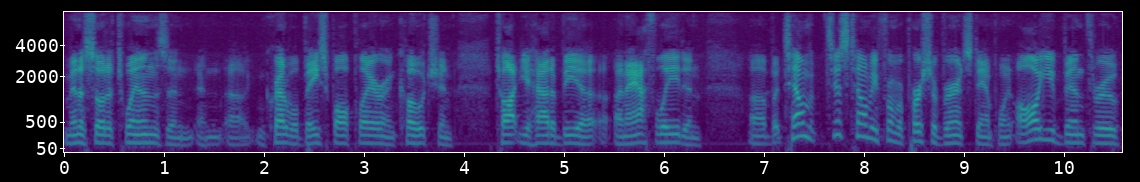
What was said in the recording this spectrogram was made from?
Minnesota Twins and, and uh, incredible baseball player and coach, and taught you how to be a, an athlete. And uh, but tell me, just tell me from a perseverance standpoint, all you've been through.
